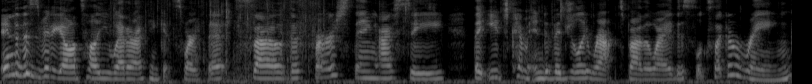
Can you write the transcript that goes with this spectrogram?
end of this video, I'll tell you whether I think it's worth it. So the first thing I see, they each come individually wrapped, by the way. This looks like a ring.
